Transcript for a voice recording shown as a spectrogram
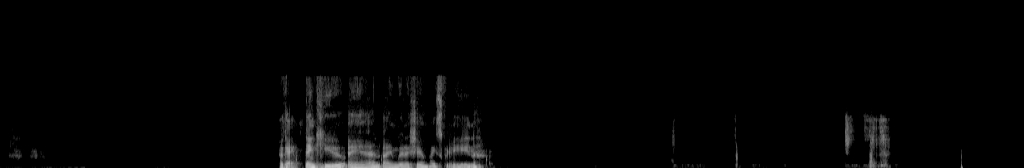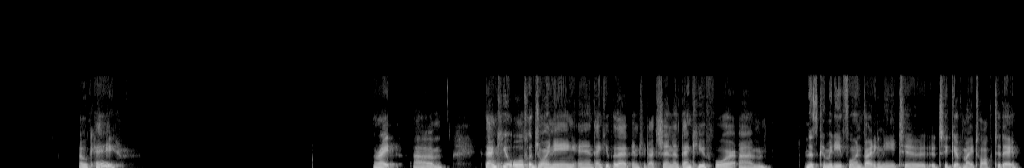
Okay, thank you. And I'm going to share my screen. Okay. All right. Um, thank you all for joining and thank you for that introduction and thank you for um, this committee for inviting me to, to give my talk today.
